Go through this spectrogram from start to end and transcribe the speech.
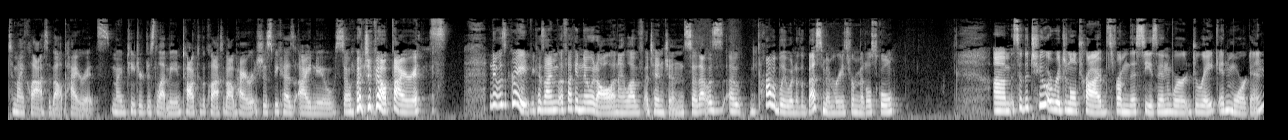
to my class about pirates. My teacher just let me talk to the class about pirates just because I knew so much about pirates. And it was great because I'm a fucking know it all and I love attention. So that was a, probably one of the best memories from middle school. Um, so the two original tribes from this season were Drake and Morgan,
